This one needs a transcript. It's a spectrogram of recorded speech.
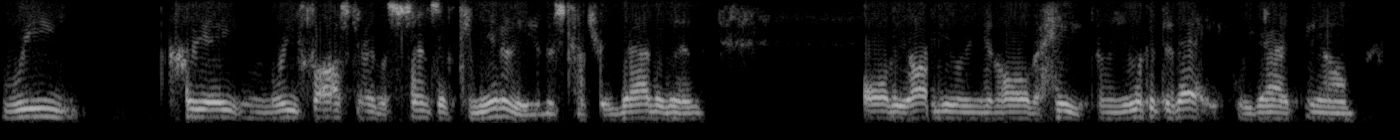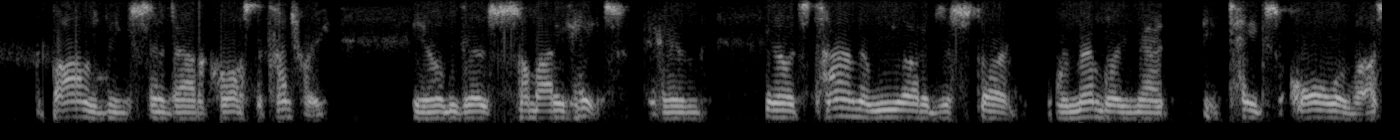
recreate and refoster the sense of community in this country rather than all the arguing and all the hate. I mean, you look at today, we got, you know, bombs being sent out across the country, you know, because somebody hates. And, you know, it's time that we ought to just start remembering that it takes all of us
